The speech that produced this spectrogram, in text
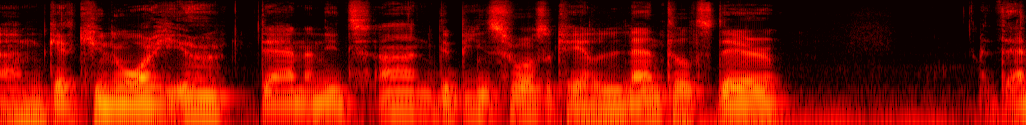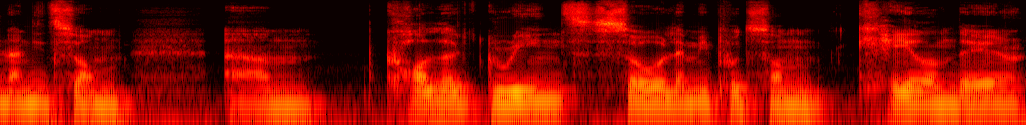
um, get quinoa here. Then I need, uh, the bean sauce. Okay, lentils there. Then I need some um, collard greens. So let me put some kale in there.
